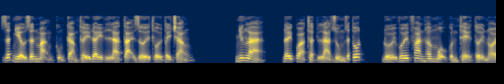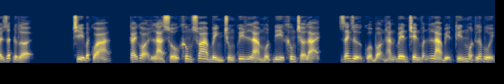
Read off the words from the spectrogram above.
rất nhiều dân mạng cũng cảm thấy đây là tại giới thổi tẩy trắng. Nhưng là, đây quả thật là dùng rất tốt, đối với fan hâm mộ quần thể tới nói rất được lợi. Chỉ bất quá, cái gọi là số không xoa bình trung quy là một đi không trở lại danh dự của bọn hắn bên trên vẫn là bịt kín một lớp bụi.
